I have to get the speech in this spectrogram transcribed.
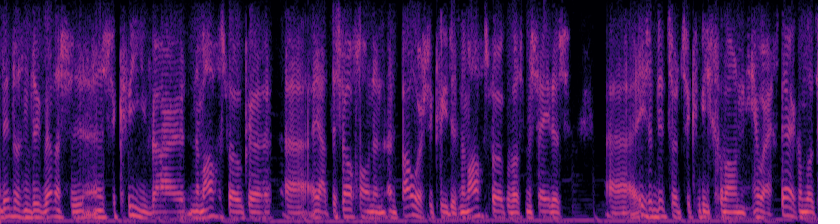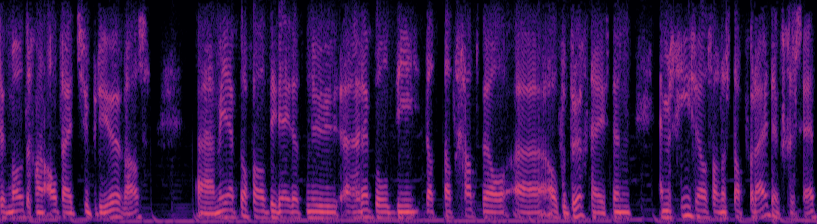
dit was natuurlijk wel een, een circuit waar normaal gesproken... Uh, ja, het is wel gewoon een, een power circuit. Dus normaal gesproken was Mercedes... Uh, is op dit soort circuits gewoon heel erg sterk. Omdat de motor gewoon altijd superieur was. Uh, maar je hebt toch wel het idee dat nu Red Bull die, dat, dat gat wel overbrugd heeft. En, en misschien zelfs al een stap vooruit heeft gezet.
